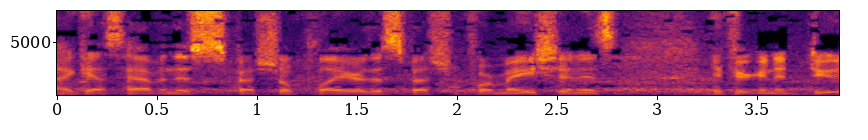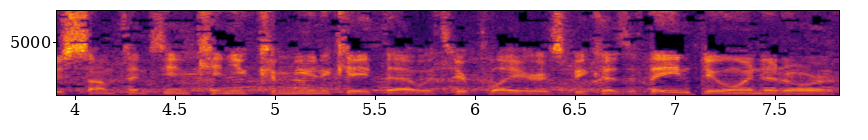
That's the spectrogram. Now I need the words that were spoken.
I guess, having this special player, this special formation. It's if you're going to do something, can you communicate that with your players? Because if they're doing it, or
